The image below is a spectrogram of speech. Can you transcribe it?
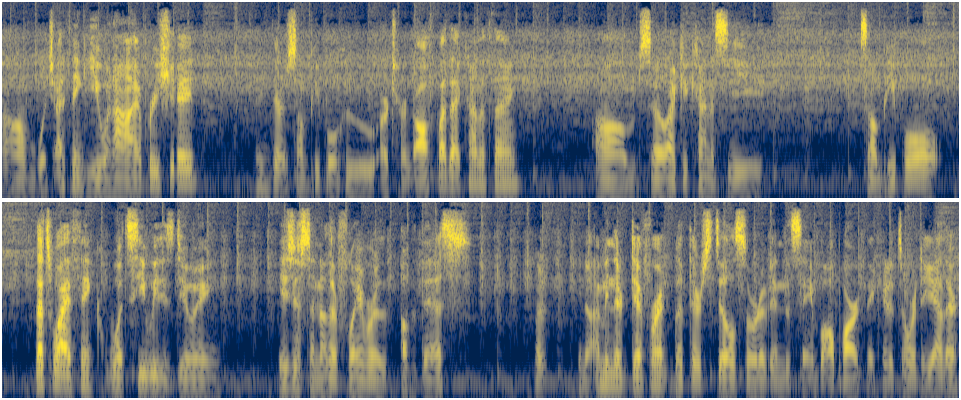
um, which I think you and I appreciate. I think there's some people who are turned off by that kind of thing. Um, so I could kind of see some people. That's why I think what Seaweed is doing is just another flavor of this. But you know, I mean, they're different, but they're still sort of in the same ballpark. They could have toured together.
